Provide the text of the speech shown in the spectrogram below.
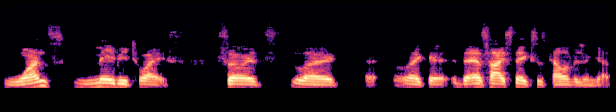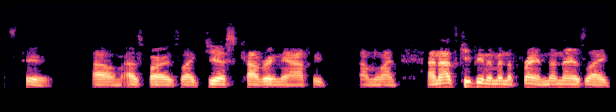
once, maybe twice. So it's like like as high stakes as television gets too um, as far as like just covering the athletes down the line, and that's keeping them in the frame. Then there's like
